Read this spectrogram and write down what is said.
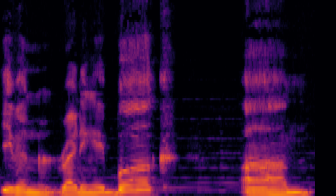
even writing a book. Um,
